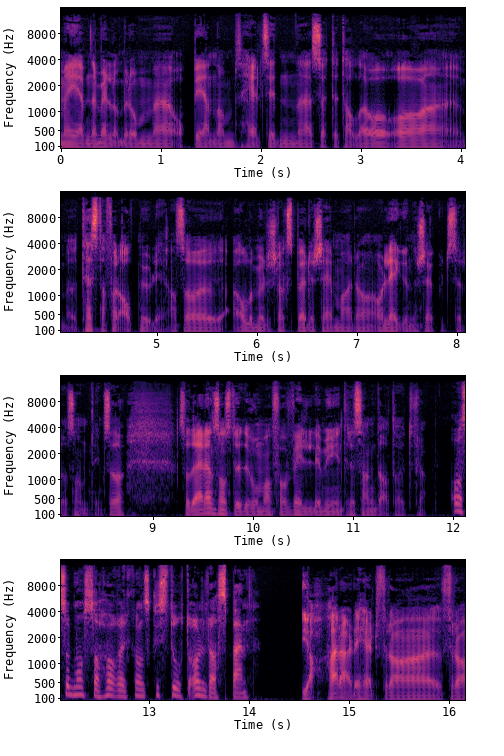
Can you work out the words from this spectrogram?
med jevne mellomrom eh, opp igjennom helt siden 70-tallet. Og, og testa for alt mulig. Altså alle mulige slags spørreskjemaer og, og legeundersøkelser og sånne ting. Så, så det er en sånn studie hvor man får veldig mye interessant data ut fra. Og som også har et ganske stort aldersspenn. Ja, her er det helt fra, fra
